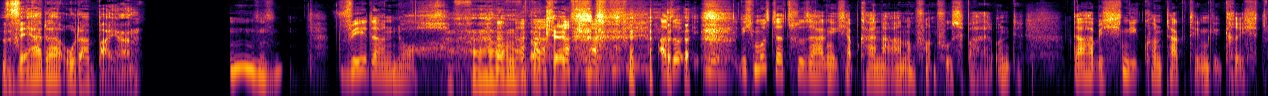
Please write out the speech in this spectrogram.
Werder oder Bayern? Mhm. Weder noch. okay. Also ich- muss dazu sagen, ich habe keine Ahnung von Fußball und da habe ich nie Kontakt hingekriegt.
